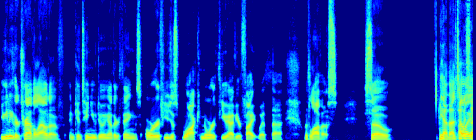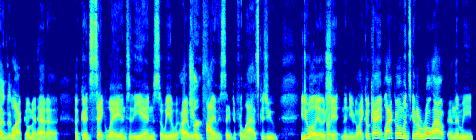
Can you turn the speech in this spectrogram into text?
you can either travel out of and continue doing other things or if you just walk north you have your fight with uh with lavos so yeah that's I how i thought the ended Black Omen had a, a good segue into the end. So we I always, Sure. I always saved it for last because you you do all the other Right. shit and then you're like, okay, Black Omen's gonna roll out, and then we,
